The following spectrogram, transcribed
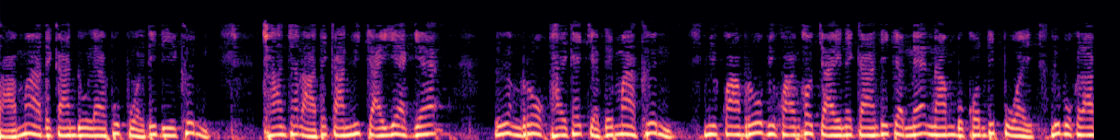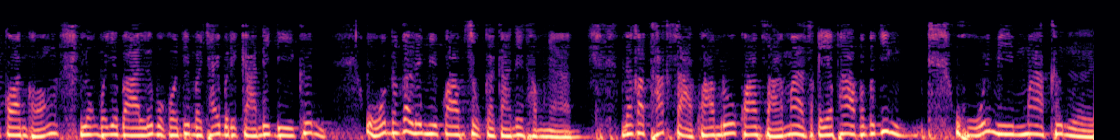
สามารถในการดูแลผู้ป่วยที่ดีขึ้น ชาญฉลาดในการวิจัยแยกแยะ เรื่องโรคภัยไข้เจ็บได้มากขึ้น มีความรู้มีความเข้าใจในการที่จะแนะนำบุคคลที่ป่วย หรือบุคลากรของโรงพยาบาล หรือบุคคลที่มาใช้บริการได้ดีขึ้น โอ้โหมันก็เลยมีความสุขกับการได้ทำงาน แล้วก็ทักษะความรู้ความสามารถศักยภาพมันก็ยิ่งโอ้โหมีมากขึ้นเลย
